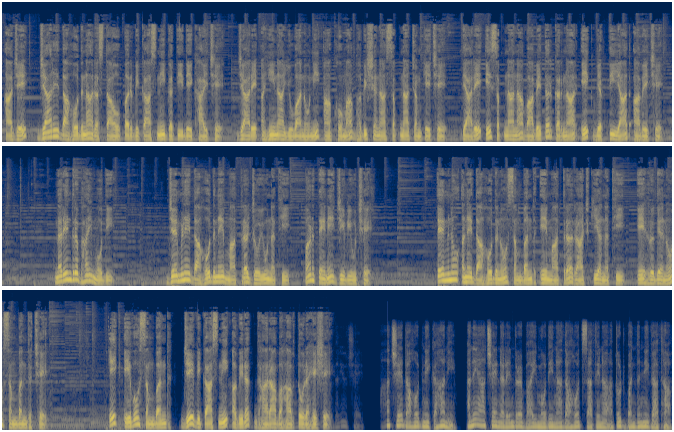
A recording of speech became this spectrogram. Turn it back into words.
આજે, જ્યારે દાહોદના રસ્તાઓ પર વિકાસની ગતિ દેખાય છે, જ્યારે અહીંના યુવાનોની આંખોમાં ભવિષ્યના સપના ચમકે છે, ત્યારે એ સપનાના વાવેતર કરનાર એક વ્યક્તિ યાદ આવે છે. નરેન્દ્રભાઈ મોદી. જેમણે દાહોદને માત્ર જોયું નથી, પણ તેને જીવ્યું છે. તેમનો અને દાહોદનો સંબંધ એ માત્ર રાજકીય નથી, એ હૃદયનો સંબંધ છે. એક એવો સંબંધ જે વિકાસની અવિરત ધારા વહાવતો રહેશે. આ છે દાહોદની કહાની, અને આ છે નરેન્દ્રભાઈ મોદીના દાહોદ સાથેના અતૂટ બંધનની ગાથા.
